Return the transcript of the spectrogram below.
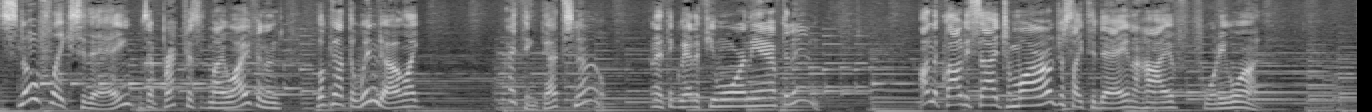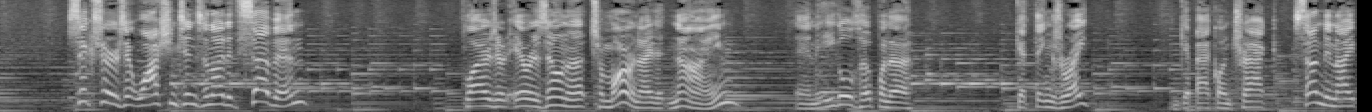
snowflakes today. I was at breakfast with my wife and then looking out the window, I'm like, I think that's snow. And I think we had a few more in the afternoon. On the cloudy side tomorrow, just like today, and a high of 41. Sixers at Washington tonight at 7. Flyers are at Arizona tomorrow night at 9. And the Eagles hoping to get things right and get back on track Sunday night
